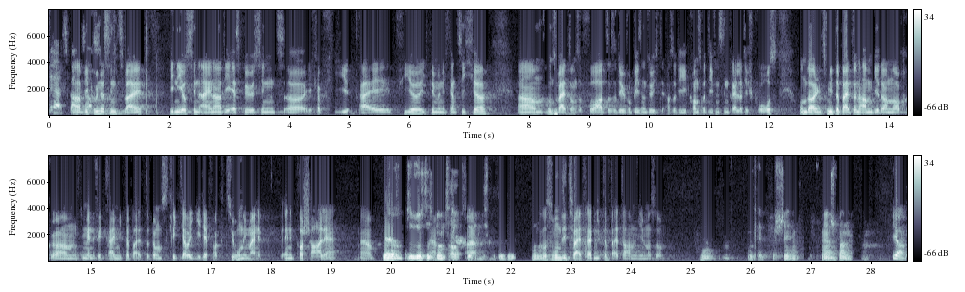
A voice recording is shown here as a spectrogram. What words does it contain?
Ja, äh, wir Grüne sind zwei, die Neos sind einer, die SPÖ sind, äh, ich glaube, vier, drei, vier, ich bin mir nicht ganz sicher. Ähm, und so weiter und so fort. Also die ÖVP ist natürlich, also die Konservativen sind relativ groß und als Mitarbeiter haben wir dann noch ähm, im Endeffekt drei Mitarbeiter. Bei uns kriegt ja aber jede Fraktion immer eine eine Pauschale. Ja, ja so ist das ja. bei uns auch. Ja. Aber so um die zwei, drei Mitarbeiter haben wir immer so. Ja. Okay, verstehe. Ja, spannend. Ja.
